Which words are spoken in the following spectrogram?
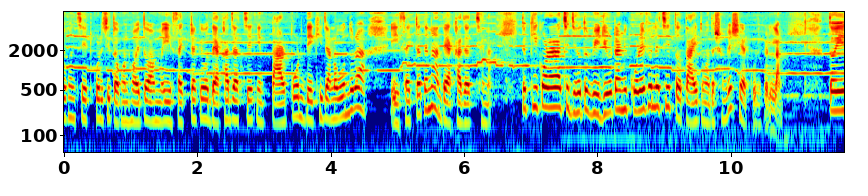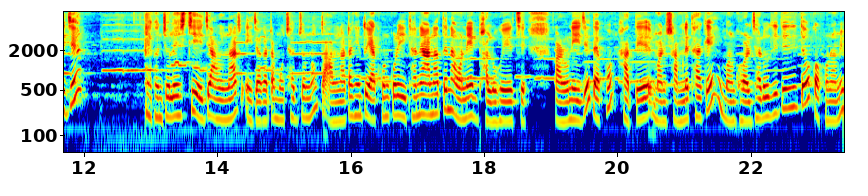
যখন সেট করেছি, তখন হয়তো এই সাইডটাকেও দেখা যাচ্ছে। কিন্তু তারপর দেখি জানো বন্ধুরা, এই সাইডটাতে না দেখা যাচ্ছে না। তো কি করার আছে? যেহেতু ভিডিওটা আমি করে ফেলেছি, তো তাই তোমাদের সঙ্গে শেয়ার করে ফেললাম। তো এই যে এখন চলে এসেছি এই যে আলনার, এই জায়গাটা মোছার জন্য। তো আলনাটা কিন্তু এখন করে এখানে আনাতে না অনেক ভালো হয়েছে। কারণ এই যে দেখো, হাতে মানে সামনে থাকে ঘর ঝাড়ু দিতে দিতেও কখনো আমি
